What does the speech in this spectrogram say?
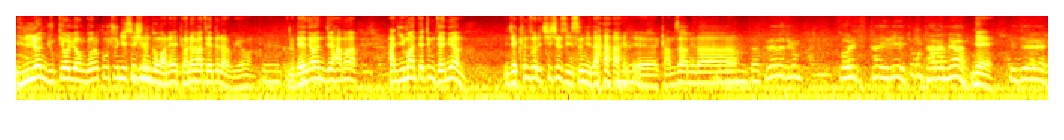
1년 6개월 정도를 꾸준히 쓰시는 네. 동안에 변화가 되더라고요. 네, 내년 이제 아마 한 이맘때쯤 되면 이제 큰 소리 치실 수 있습니다. 네. 예, 감사합니다. 감사합니다. 그래서 지금 머리 스타일이 조금 자라면, 예, 이제,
